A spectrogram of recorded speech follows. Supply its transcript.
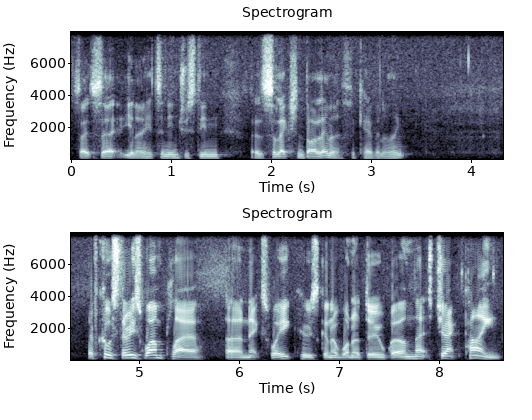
So it's uh, you know it's an interesting uh, selection dilemma for Kevin, I think. Of course, there is one player uh, next week who's going to want to do well, and that's Jack Payne,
